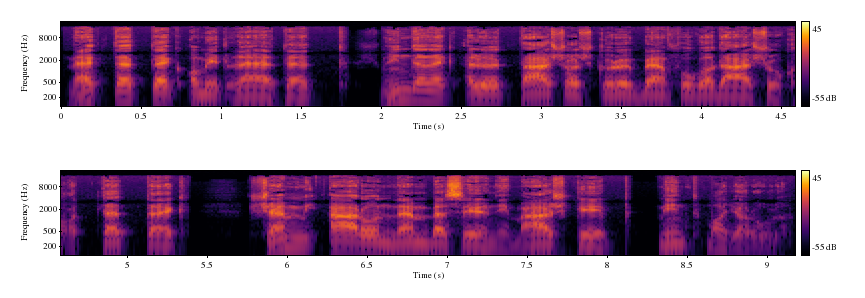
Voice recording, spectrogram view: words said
megtettek, amit lehetett, s mindenek előtt társas körökben fogadásokat tettek, semmi áron nem beszélni másképp, mint magyarul.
